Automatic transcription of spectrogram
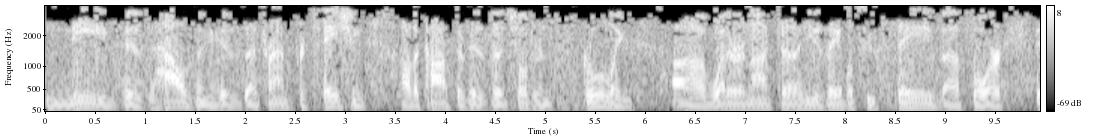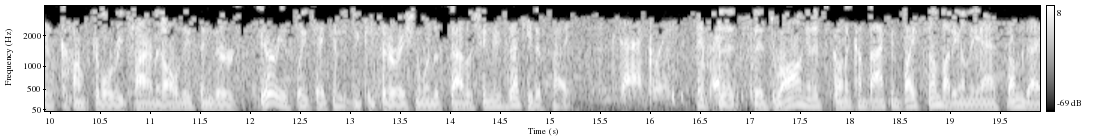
needs, his housing, his uh, transportation, uh, the cost of his uh, children's schooling, uh, whether or not uh, he is able to save uh, for his comfortable retirement. All of these things are seriously taken into consideration when establishing executive pay. Exactly. It's, it's, it's wrong, and it's going to come back and bite somebody on the ass someday.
